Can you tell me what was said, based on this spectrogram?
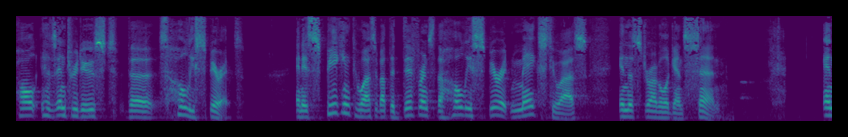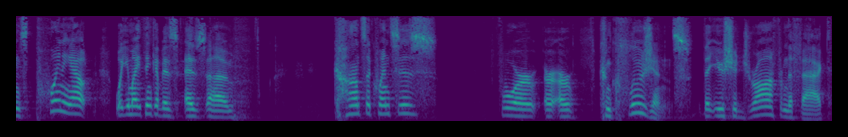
Paul has introduced the Holy Spirit and is speaking to us about the difference the Holy Spirit makes to us in the struggle against sin. And pointing out what you might think of as, as um, consequences for, or, or conclusions that you should draw from the fact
